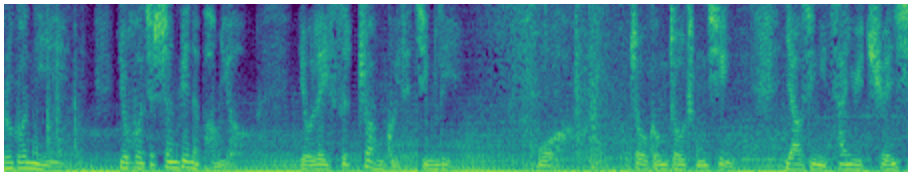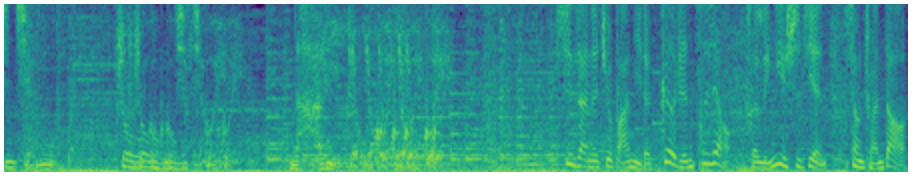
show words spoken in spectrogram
如果你又或者身边的朋友有类似撞鬼的经历，我周公周重庆邀请你参与全新节目《周公讲鬼》，哪里有鬼有鬼？现在呢，就把你的个人资料和灵异事件上传到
